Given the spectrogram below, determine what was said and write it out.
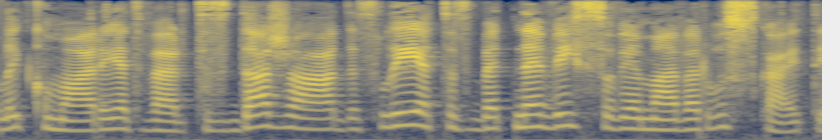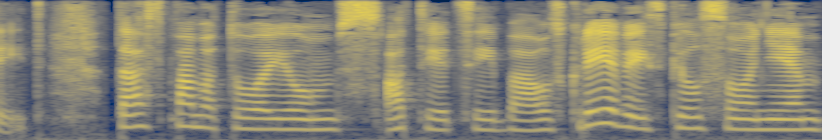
likumā ir ietvertas dažādas lietas, bet ne visu vienmēr var uzskaitīt. Tas pamatojums attiecībā uz Krievijas pilsoņiem,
